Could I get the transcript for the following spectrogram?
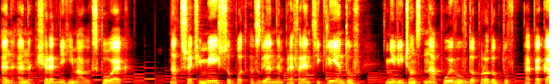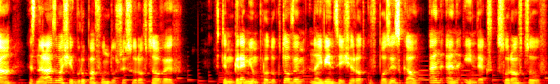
NN średnich i małych spółek. Na trzecim miejscu pod względem preferencji klientów, nie licząc napływów do produktów PPK, znalazła się grupa funduszy surowcowych. W tym gremium produktowym najwięcej środków pozyskał NN Indeks Surowców.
